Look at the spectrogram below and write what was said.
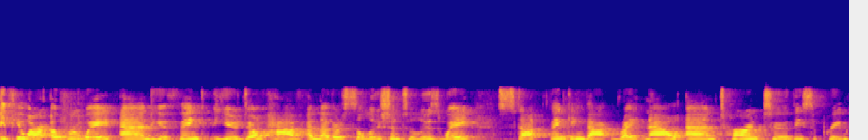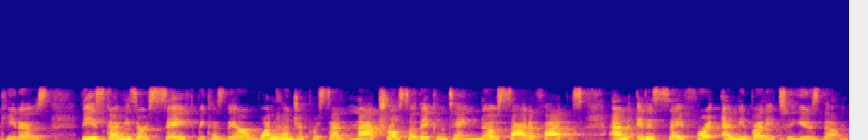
if you are overweight and you think you don't have another solution to lose weight, stop thinking that right now and turn to the Supreme Ketos. These gummies are safe because they are 100% natural, so they contain no side effects, and it is safe for anybody to use them.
